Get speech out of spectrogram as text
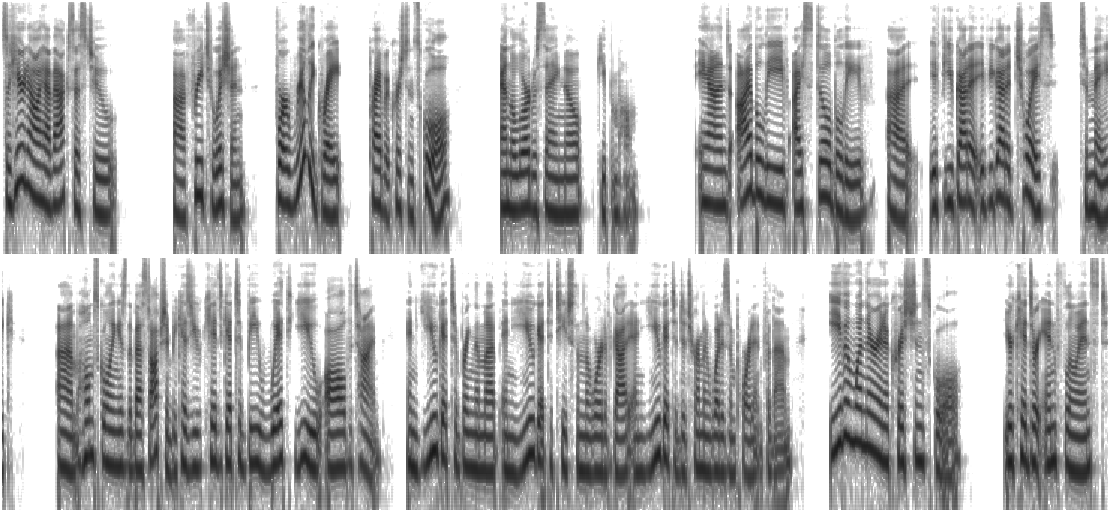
So here now I have access to uh, free tuition for a really great private Christian school. And the Lord was saying, No, keep him home. And I believe, I still believe, uh, if you got a if you got a choice, to make, um, homeschooling is the best option because your kids get to be with you all the time and you get to bring them up and you get to teach them the word of God and you get to determine what is important for them. Even when they're in a Christian school, your kids are influenced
